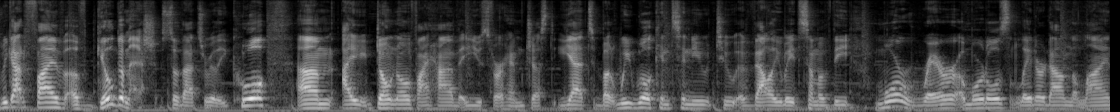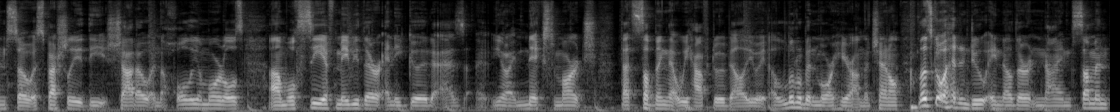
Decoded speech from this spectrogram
We got five of Gilgamesh so that's really cool. Um I don't know if I have a use for him just yet but we will continue to evaluate some of the more rare immortals later down the line. So especially the shadow and the holy immortals. Um, we'll see if maybe they're any good as you know a mixed march. That's something that we have to evaluate a little bit more here on the channel. Let's go ahead and do another nine summon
